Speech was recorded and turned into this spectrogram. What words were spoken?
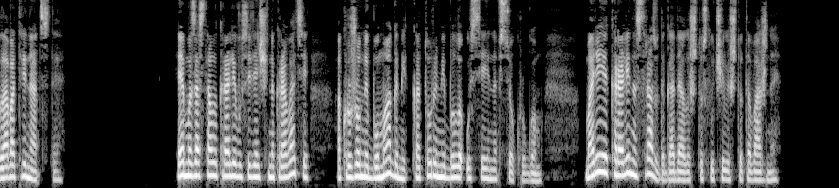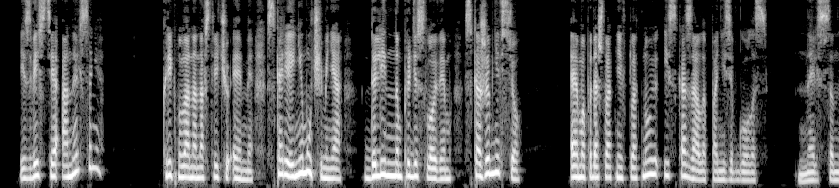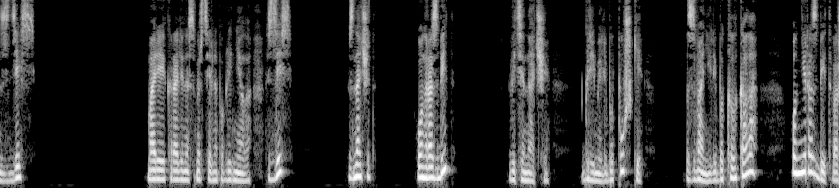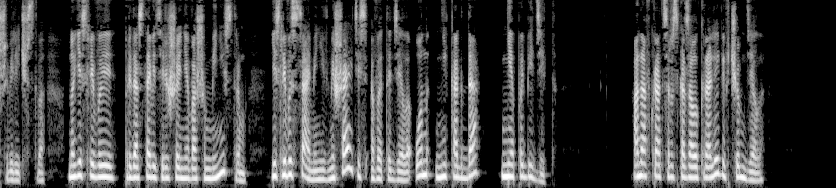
Глава 13. Эмма застала королеву, сидящей на кровати, окруженной бумагами, которыми было усеяно все кругом. Мария Каролина сразу догадалась, что случилось что-то важное. «Известие о Нельсоне?» — крикнула она навстречу Эмме. «Скорее, не мучи меня длинным предисловием. Скажи мне все». Эмма подошла к ней вплотную и сказала, понизив голос, «Нельсон здесь». Мария Каролина смертельно побледнела. «Здесь?» Значит, он разбит? Ведь иначе гремели бы пушки, звонили бы колокола. Он не разбит, Ваше Величество, но если вы предоставите решение вашим министрам, если вы сами не вмешаетесь в это дело, он никогда не победит. Она вкратце рассказала королеве, в чем дело.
